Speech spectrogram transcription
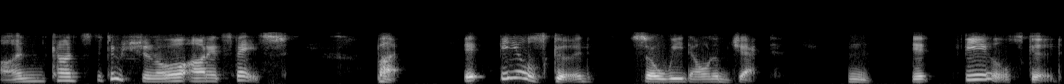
unconstitutional on its face, but it feels good, so we don't object. Hmm. It feels good.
